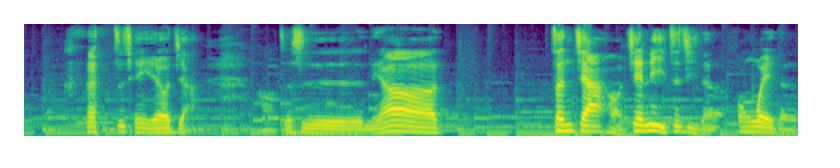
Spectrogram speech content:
之前也有讲，哦，就是你要增加哈，建立自己的风味的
